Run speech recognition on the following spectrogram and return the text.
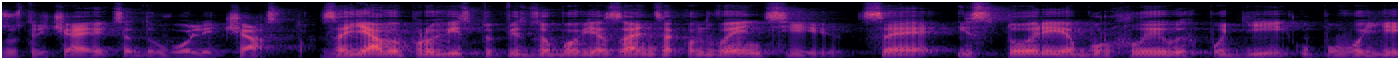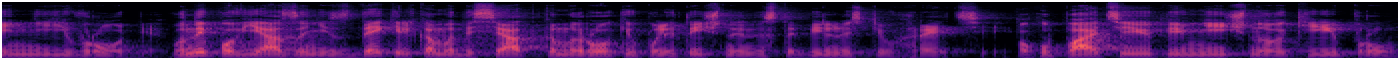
зустрічаються доволі часто. Заяви про відступ від зобов'язань за конвенцією це історія бурхливих подій у повоєнній Європі. Вони пов'язані з декількома десятками років політичної нестабільності в Греції, окупацією північного Кіпру.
